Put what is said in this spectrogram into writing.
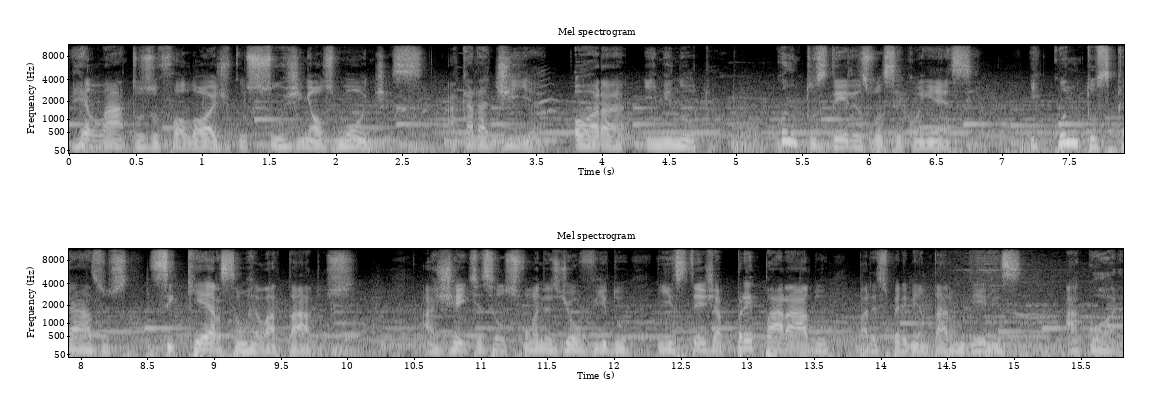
relatos ufológicos surgem aos montes, a cada dia, hora e minuto. Quantos deles você conhece? E quantos casos sequer são relatados? Ajeite seus fones de ouvido e esteja preparado para experimentar um deles agora.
